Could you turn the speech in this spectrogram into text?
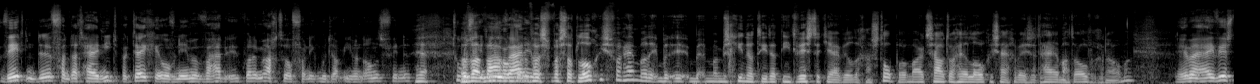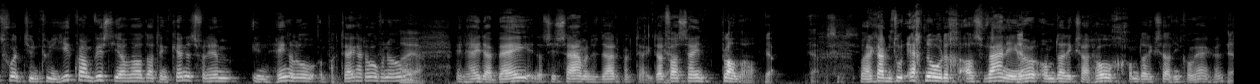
wetende van dat hij niet de praktijk ging overnemen, had ik wel in mijn achterhoofd van ik moet dan iemand anders vinden. Ja. Toen was waarom, was, was dat logisch voor hem? Want misschien dat hij dat niet wist dat jij wilde gaan stoppen. Maar het zou toch heel logisch zijn geweest dat hij hem had overgenomen? Nee, maar hij wist, voor, toen, toen hij hier kwam, wist hij al wel dat een kennis van hem in Hengelo een praktijk had overgenomen. Oh, ja. En hij daarbij, en dat ze samen dus daar de praktijk. Dat Ja. was zijn plan al. ja, precies. Maar ik had hem toen echt nodig als waarnemer, omdat ik zat hoog, omdat ik zelf niet kon werken. Ja.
